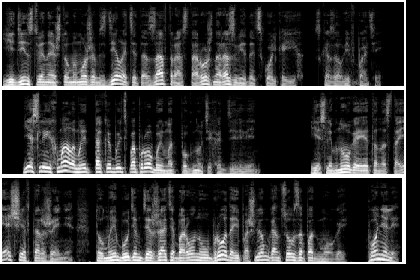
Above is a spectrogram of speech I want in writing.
«Единственное, что мы можем сделать, это завтра осторожно разведать, сколько их», — сказал Евпатий. «Если их мало, мы, так и быть, попробуем отпугнуть их от деревень. Если много и это настоящее вторжение, то мы будем держать оборону у брода и пошлем гонцов за подмогой. Поняли?»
